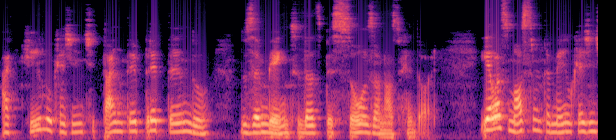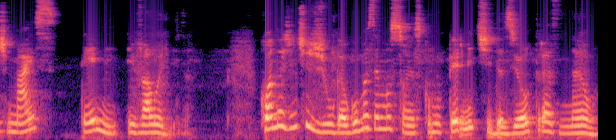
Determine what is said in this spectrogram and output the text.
aquilo que a gente está interpretando dos ambientes das pessoas ao nosso redor. E elas mostram também o que a gente mais teme e valoriza. Quando a gente julga algumas emoções como permitidas e outras não,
